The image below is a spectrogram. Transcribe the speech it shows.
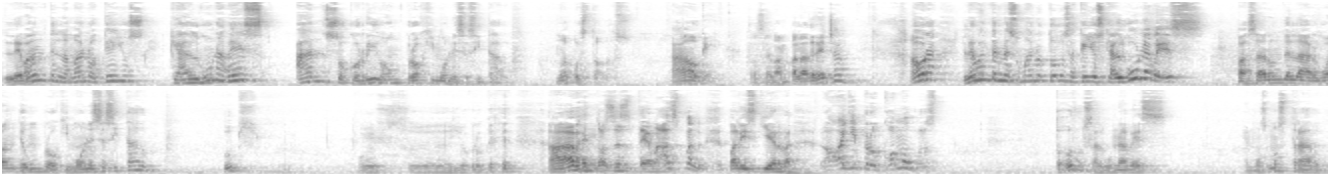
levanten la mano aquellos que alguna vez han socorrido a un prójimo necesitado. No, pues todos. Ah, ok, entonces van para la derecha. Ahora, levántenme su mano todos aquellos que alguna vez pasaron de largo ante un prójimo necesitado. Ups. Pues eh, yo creo que... Ah, entonces te vas para la izquierda. Oye, pero ¿cómo? Pues, todos alguna vez hemos mostrado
